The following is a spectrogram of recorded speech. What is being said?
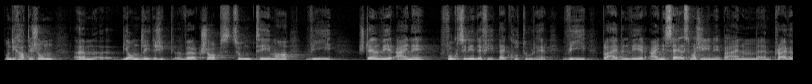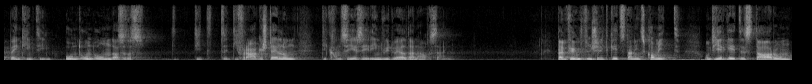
Und ich hatte schon ähm, Beyond Leadership Workshops zum Thema, wie stellen wir eine funktionierende Feedback-Kultur her? Wie bleiben wir eine Salesmaschine bei einem ähm, Private Banking Team? Und, und, und. Also das die, die Fragestellung, die kann sehr, sehr individuell dann auch sein. Beim fünften Schritt geht es dann ins Commit. Und hier geht es darum,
